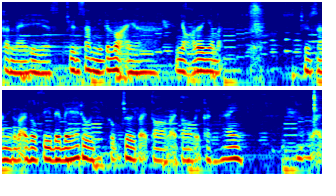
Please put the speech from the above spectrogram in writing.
Cần này thì chuyên săn những cái loại à, nhỏ đây anh em ạ. Chuyên săn những cái loại rô phi bé bé thôi Không chơi loại to, loại to cái cần ngay Loại,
